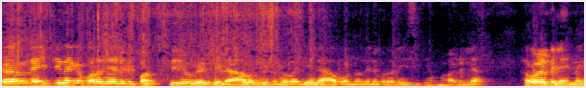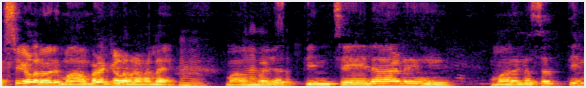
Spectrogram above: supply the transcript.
കാരണം നൈറ്റി എന്നൊക്കെ പറഞ്ഞാൽ ഒരു പത്ത് രൂപയൊക്കെ ലാഭം കിട്ടുന്നു. വലിയ ലാഭമൊന്നും ഇതിൽ പ്രതീക്ഷിക്കാൻ പാടില്ല. അപ്പൊ കണ്ടില്ലേ? നെക്സ്റ്റ് കളർ ഒരു മാമ്പഴ കളറാണല്ലേ മാമ്പഴത്തിൻ ചേലാണ്. മനസത്തിൻ.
